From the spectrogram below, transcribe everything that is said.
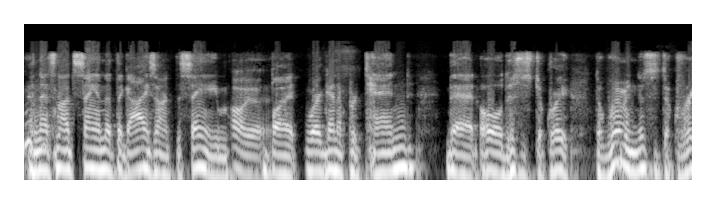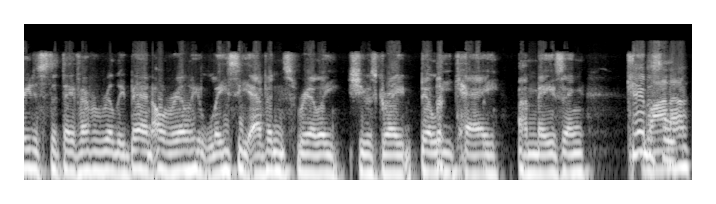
And that's not saying that the guys aren't the same. Oh, yeah. But we're gonna pretend that oh, this is the great. The women, this is the greatest that they've ever really been. Oh, really? Lacey Evans, really? She was great. Billie Kay, amazing. Candice, Lana.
